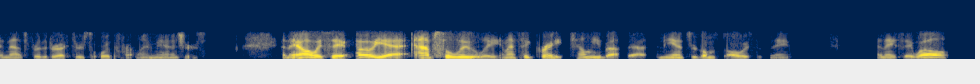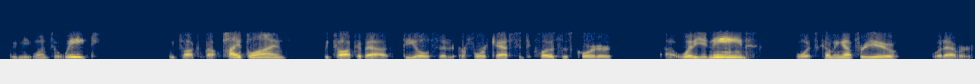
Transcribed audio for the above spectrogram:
And that's for the directors or the frontline managers. And they always say, "Oh yeah, absolutely." And I say, "Great, tell me about that." And the answer is almost always the same. And they say, "Well, we meet once a week. We talk about pipeline. We talk about deals that are forecasted to close this quarter. Uh, what do you need? What's coming up for you? Whatever."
